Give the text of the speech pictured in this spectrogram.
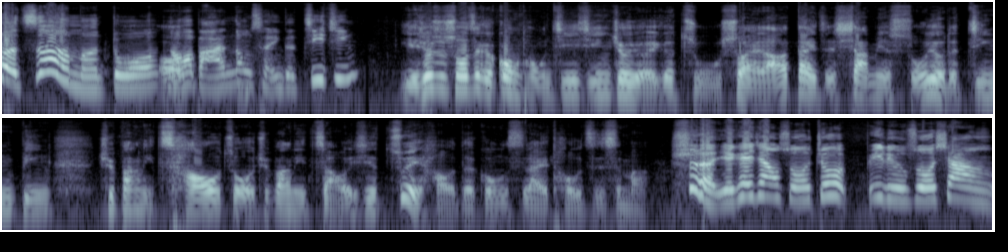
了这么多哦，哦然后把它弄成一个基金。也就是说，这个共同基金就有一个主帅，然后带着下面所有的精兵去帮你操作，去帮你找一些最好的公司来投资，是吗？是，也可以这样说。就比如说，像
